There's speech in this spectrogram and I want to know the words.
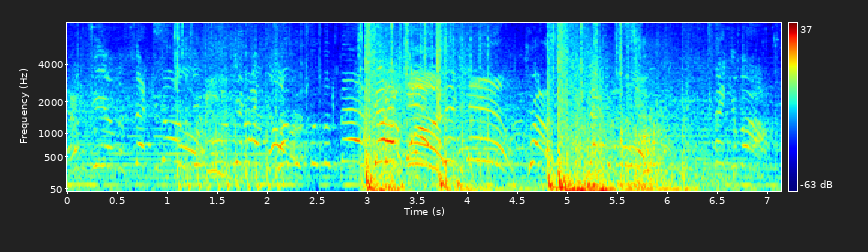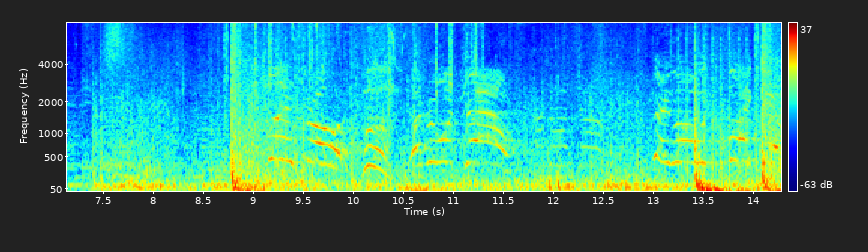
MG on the second floor! Get Coming cover! from the Stay low and flank him!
